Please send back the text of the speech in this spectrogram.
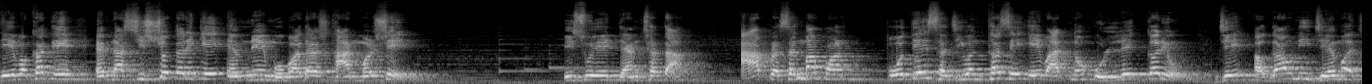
તે વખતે એમના શિષ્યો તરીકે એમને મોભાદાર સ્થાન મળશે. ઈસુએ તેમ છતાં આ પ્રસંગમાં પણ પોતે સજીવન થશે એ વાતનો ઉલ્લેખ કર્યો, જે અગાઉની જેમ જ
